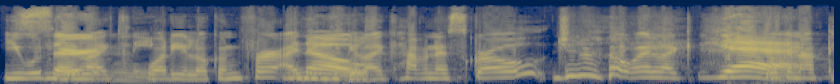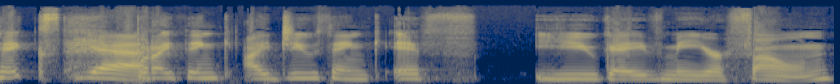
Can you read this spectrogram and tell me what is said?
You wouldn't Certainly. be like, what are you looking for? I think No. you'd be like having a scroll. Do you know that way? Like Yeah. looking at pics. Yeah. But I think I do think if you gave me your phone,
